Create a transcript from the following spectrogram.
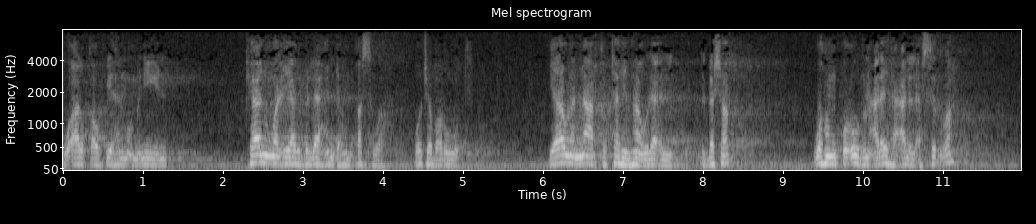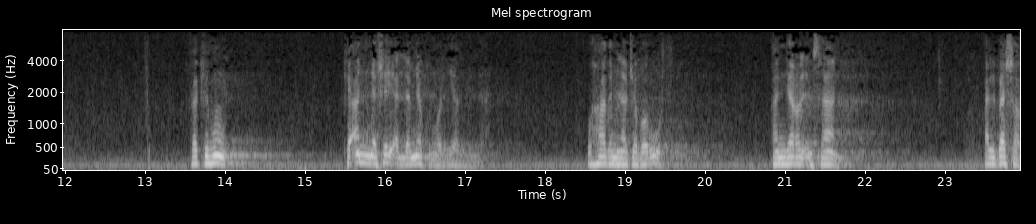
وألقوا فيها المؤمنين كانوا والعياذ بالله عندهم قسوة وجبروت. يرون النار تتهم هؤلاء البشر وهم قعود عليها على الأسرة فكهون كأن شيئا لم يكن والعياذ بالله. وهذا من الجبروت أن يرى الإنسان البشر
